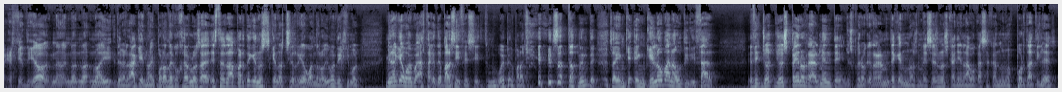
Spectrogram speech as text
es que, tío, no, no, no, no hay, de verdad que no hay por dónde cogerlo. O sea, esta es la parte que nos, que nos chirrió. Cuando lo vimos dijimos, mira qué guay, hasta que te paras y dices, sí, muy guay, pero ¿para qué? Exactamente. O sea, ¿en qué, ¿en qué lo van a utilizar? Es decir, yo, yo espero realmente, yo espero que realmente que en unos meses nos callen la boca sacando unos portátiles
